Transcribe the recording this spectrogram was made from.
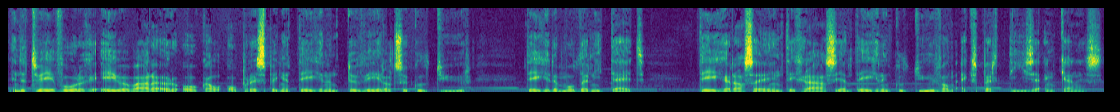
In de twee vorige eeuwen waren er ook al oprispingen tegen een te wereldse cultuur, tegen de moderniteit, tegen rassenintegratie en tegen een cultuur van expertise en kennis.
